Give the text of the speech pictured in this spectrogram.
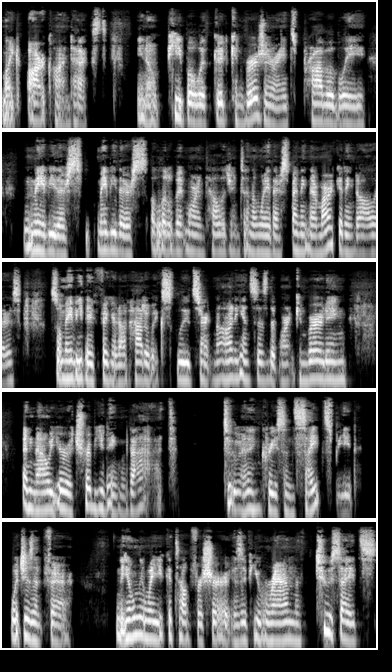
like our context, you know, people with good conversion rates probably maybe there's maybe there's a little bit more intelligent in the way they're spending their marketing dollars so maybe they figured out how to exclude certain audiences that weren't converting and now you're attributing that to an increase in site speed which isn't fair. The only way you could tell for sure is if you ran the two sites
